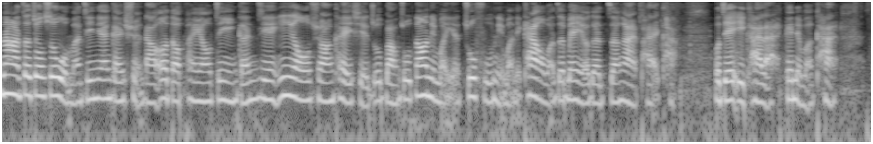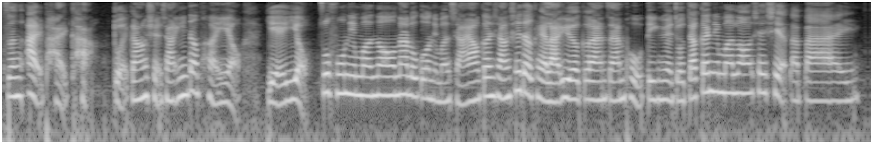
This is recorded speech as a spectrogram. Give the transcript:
那这就是我们今天给选到二的朋友建议跟建议哦，希望可以协助帮助到你们，也祝福你们。你看我们这边有一个真爱牌卡，我直接移开来给你们看真爱牌卡。对，刚刚选项一的朋友也有祝福你们哦。那如果你们想要更详细的，可以来预约个案占卜，订阅就交给你们喽。谢谢，拜拜。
